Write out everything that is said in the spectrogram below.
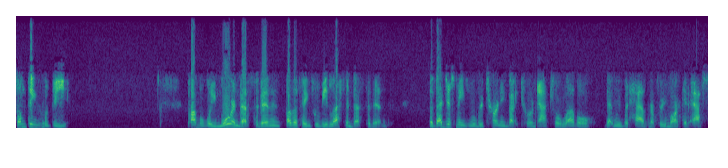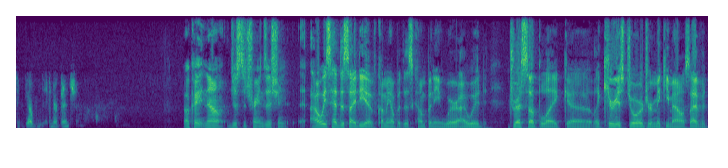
Some things would be probably more invested in, and other things would be less invested in. But that just means we're returning back to a natural level that we would have in a free market absent government intervention. Okay, now just to transition, I always had this idea of coming up with this company where I would dress up like uh, like Curious George or Mickey Mouse. I have a,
